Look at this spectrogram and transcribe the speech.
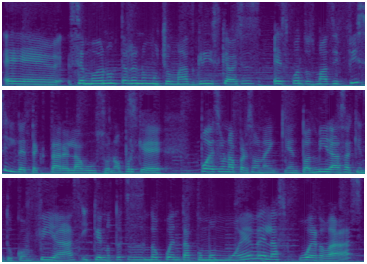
eh, se mueve en un terreno mucho más gris, que a veces es cuando es más difícil detectar el abuso, ¿no? Porque puede ser una persona en quien tú admiras, a quien tú confías y que no te estás dando cuenta cómo mueve las cuerdas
